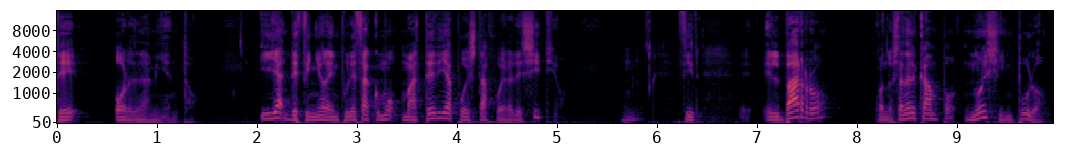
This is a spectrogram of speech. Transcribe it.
de ordenamiento. Y ella definió la impureza como materia puesta fuera de sitio. ¿Mm? Es decir, el barro, cuando está en el campo, no es impuro.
